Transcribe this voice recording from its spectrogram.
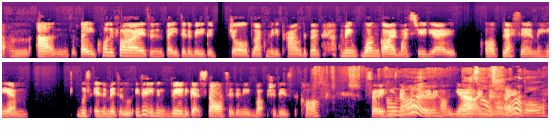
Um, and they qualified, and they did a really good job. Like I'm really proud of them. I mean, one guy at my studio, oh bless him, he um was in the middle. He didn't even really get started, and he ruptured his calf. So he's Oh, now out for no. the count. Yeah, that I sounds know. horrible.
